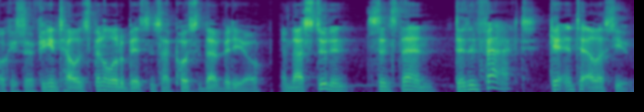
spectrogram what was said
Okay, so if you can tell, it's been a little bit since I posted that video. And that student, since then, did in fact get into LSU.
